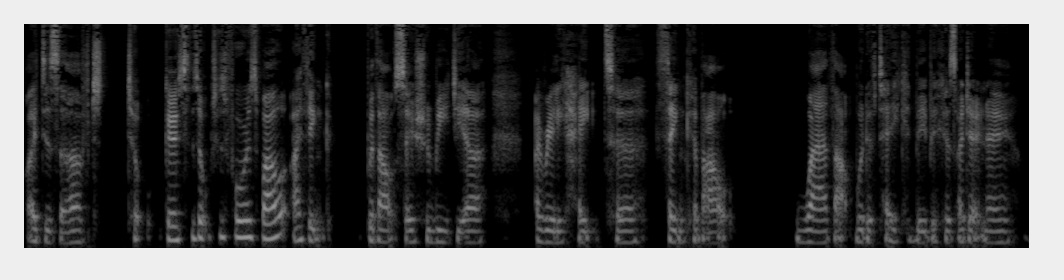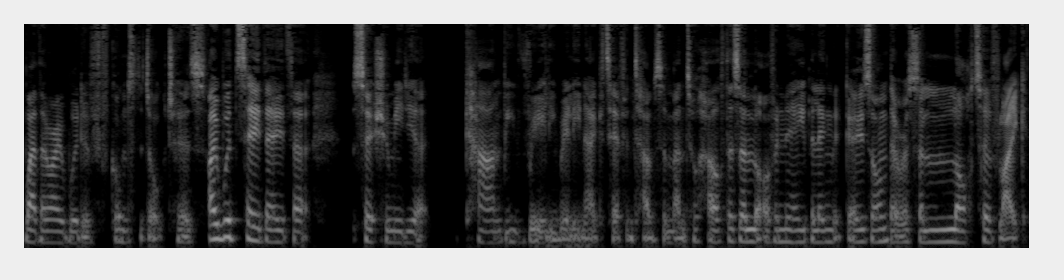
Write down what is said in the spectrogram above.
I deserved to go to the doctors for as well. I think without social media, I really hate to think about where that would have taken me because I don't know whether I would have gone to the doctors. I would say though that social media can be really, really negative in terms of mental health. There's a lot of enabling that goes on. There is a lot of like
